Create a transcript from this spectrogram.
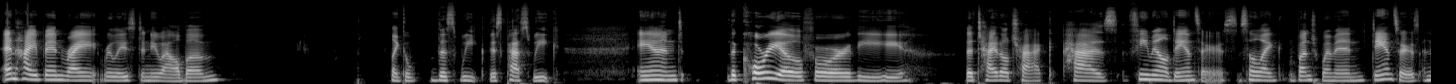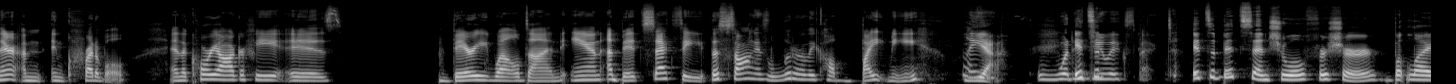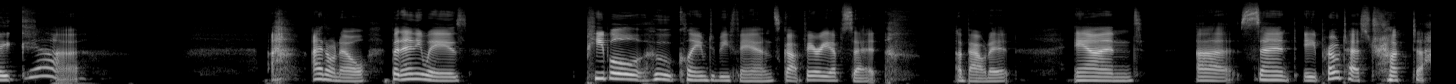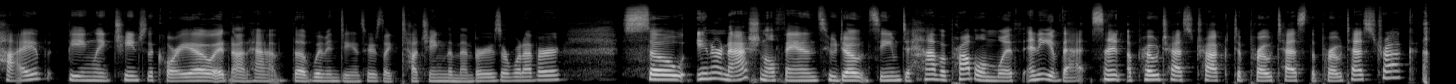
and ENHYPEN, right, released a new album like a, this week, this past week. And the choreo for the the title track has female dancers. So like a bunch of women dancers and they're um, incredible. And the choreography is very well done and a bit sexy. The song is literally called Bite Me. Like, yeah. What did It's a- you expect? It's a bit sensual for sure, but like Yeah. I don't know. But, anyways, people who claim to be fans got very upset about it and uh sent a protest truck to Hybe being like change the choreo and not have the women dancers like touching the members or whatever. So international fans who don't seem to have a problem with any of that sent a protest truck to protest the protest truck.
